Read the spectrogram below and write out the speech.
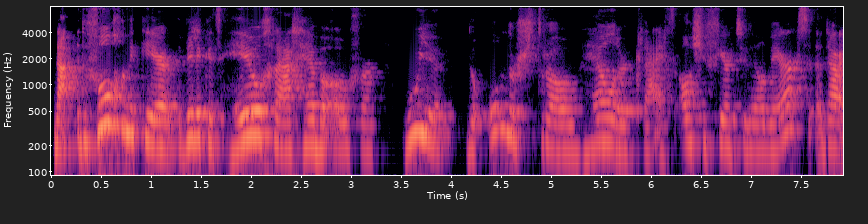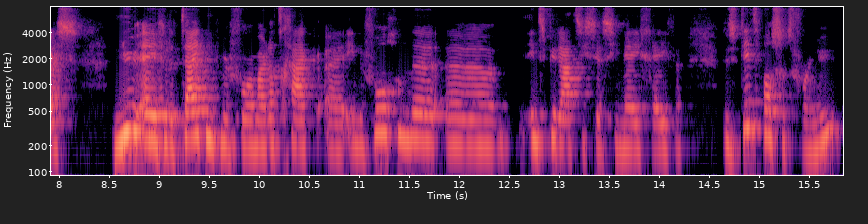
Nou, de volgende keer wil ik het heel graag hebben over hoe je de onderstroom helder krijgt als je virtueel werkt. Daar is nu even de tijd niet meer voor, maar dat ga ik uh, in de volgende uh, inspiratiesessie meegeven. Dus dit was het voor nu.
